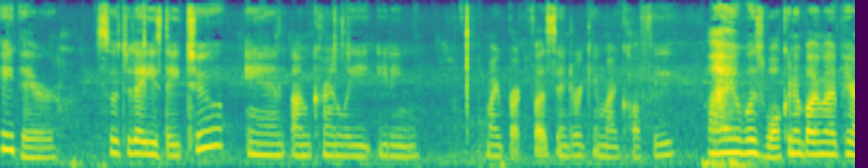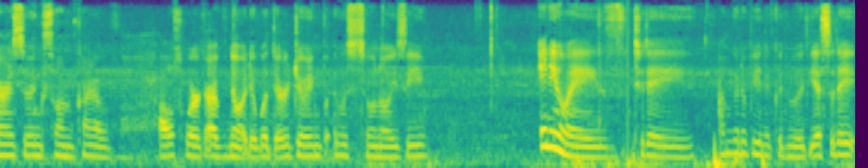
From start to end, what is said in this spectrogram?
Hey there. So today is day two, and I'm currently eating my breakfast and drinking my coffee. I was walking about my parents doing some kind of housework. I have no idea what they're doing, but it was so noisy. Anyways, today I'm gonna be in a good mood. Yesterday,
